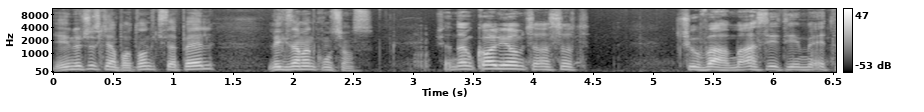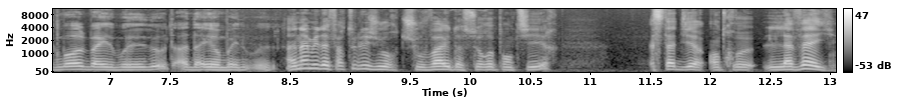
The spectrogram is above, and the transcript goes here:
Il y a une autre chose qui est importante qui s'appelle l'examen de conscience. שאדם כל יום צריך לעשות Un homme, doit faire tous les jours il doit se repentir. C'est-à-dire, entre la veille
